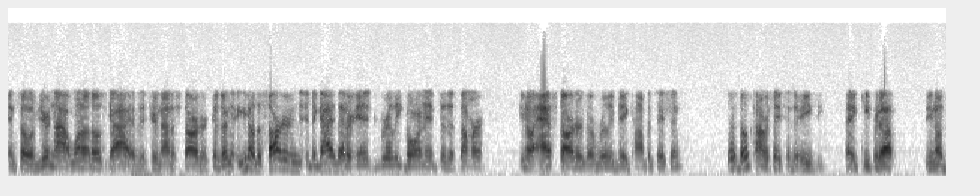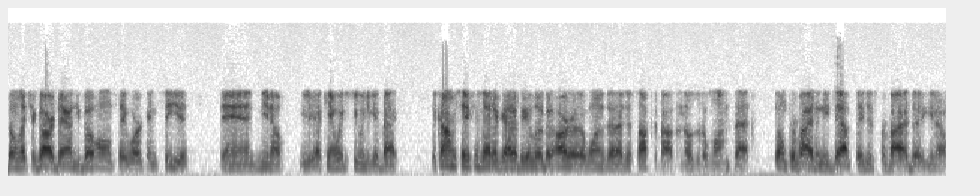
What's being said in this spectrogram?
And so if you're not one of those guys, if you're not a starter, because you know the starters, the guys that are in, really going into the summer, you know, as starters or really big competition, those conversations are easy. Hey, keep it up. You know, don't let your guard down. You go home, stay working, see you, and you know, I can't wait to see when you get back. The conversations that are got to be a little bit harder are the ones that I just talked about, and those are the ones that don't provide any depth. They just provide the, you know,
